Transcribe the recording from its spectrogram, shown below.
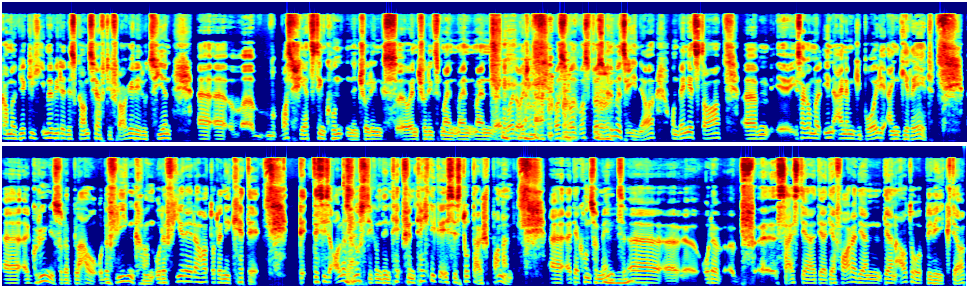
kann man wirklich immer wieder das Ganze auf die Frage reduzieren, äh, äh was scherzt den Kunden? Entschuldigens, äh, entschuldigens mein mein mein äh, Neudeutsch. was was was, was kümmert ihn? Ja. Und wenn jetzt da, ähm, ich sage mal, in einem Gebäude ein Gerät äh, grün ist oder blau oder fliegen kann oder vier Räder hat oder eine Kette, das ist alles ja. lustig und für einen Techniker ist es total spannend. Äh, der Konsument mhm. äh, oder äh, sei es der, der, der Fahrer, der ein, der ein Auto bewegt, ja,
